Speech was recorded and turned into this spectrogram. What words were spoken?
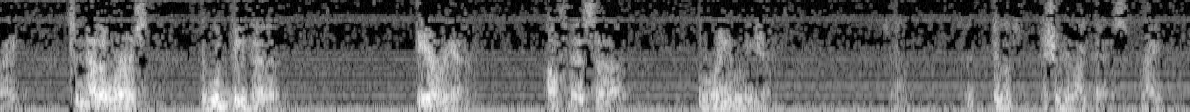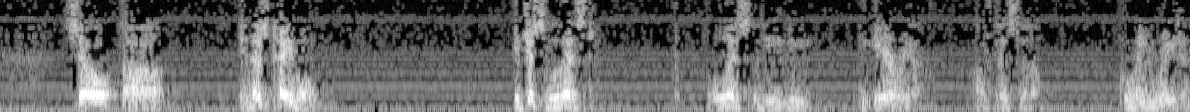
right? So in other words, it would be the area of this uh, So uh, in this table, it just lists list the, the, the area of this uh, green region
